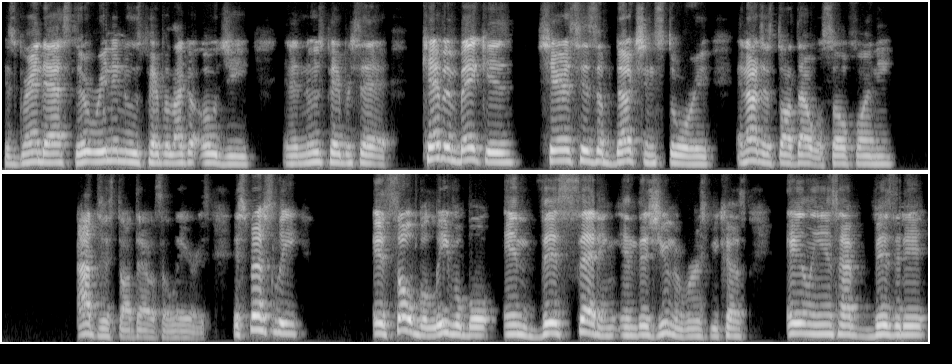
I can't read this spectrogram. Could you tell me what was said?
His granddad still reading the newspaper like an OG, and the newspaper said Kevin Bacon shares his abduction story, and I just thought that was so funny. I just thought that was hilarious, especially it's so believable in this setting in this universe because aliens have visited.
